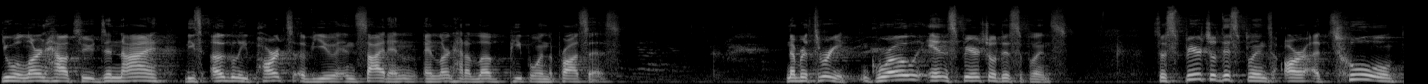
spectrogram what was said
you will learn how to deny these ugly parts of you inside and, and learn how to love people in the process. Number three, grow in spiritual disciplines. So, spiritual disciplines are a tool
